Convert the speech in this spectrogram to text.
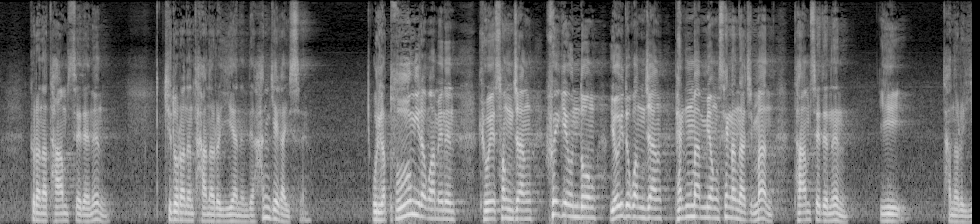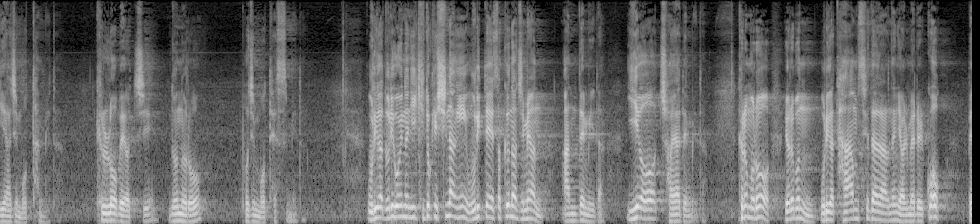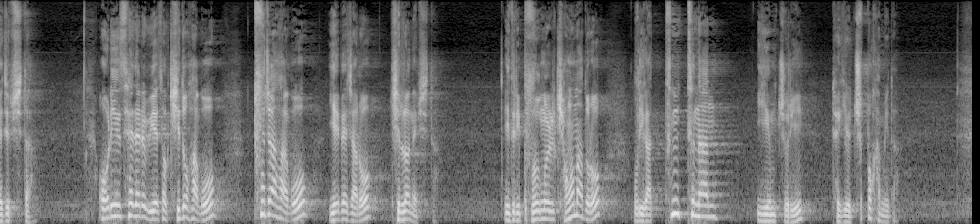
그러나 다음 세대는 기도라는 단어를 이해하는데 한계가 있어요. 우리가 부흥이라고 하면은 교회 성장, 회개 운동, 여의도 광장, 100만 명 생각나지만 다음 세대는 이 단어를 이해하지 못합니다. 글로 배웠지 눈으로 보진 못했습니다. 우리가 누리고 있는 이 기독교 신앙이 우리 때에서 끊어지면 안 됩니다. 이어져야 됩니다. 그러므로 여러분 우리가 다음 세대라는 열매를 꼭 맺읍시다. 어린 세대를 위해서 기도하고 투자하고 예배자로 길러냅시다. 이들이 부흥을 경험하도록 우리가 튼튼한 이음줄이 되길 축복합니다.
